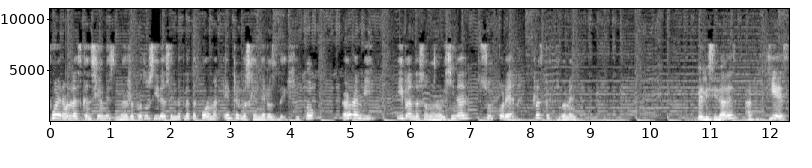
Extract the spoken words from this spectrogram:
fueron las canciones más reproducidas en la plataforma entre los géneros de hip hop, RB y banda sonora original surcoreana, respectivamente. Felicidades a BTS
